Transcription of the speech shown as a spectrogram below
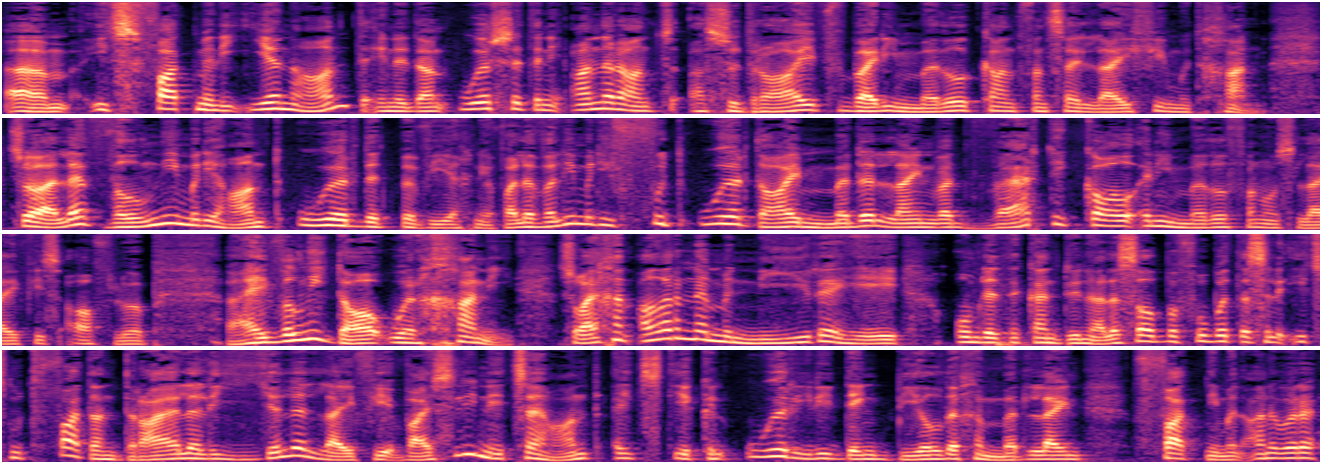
ehm um, iets vat met die een hand en dit dan oorsit in die ander hand as sodra hy verby die middelkant van sy lyfie moet gaan. So hulle wil nie met die hand oor dit beweeg nie of hulle wil nie met die voet oor daai middellyn wat vertikaal in die middel van ons lyfies afloop Hy wil nie daaroor gaan nie. So hy gaan allerlei maniere hê om dit te kan doen. Hulle sal byvoorbeeld as hulle iets moet vat, dan draai hulle die hele lyfie. Wys hulle net sy hand uitsteek en oor hierdie denkbeeldige middellyn vat nie. Met ander woorde,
